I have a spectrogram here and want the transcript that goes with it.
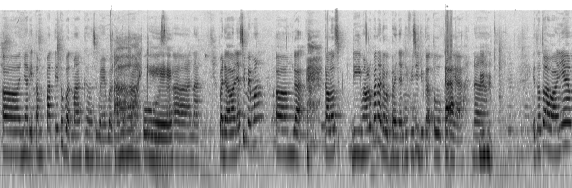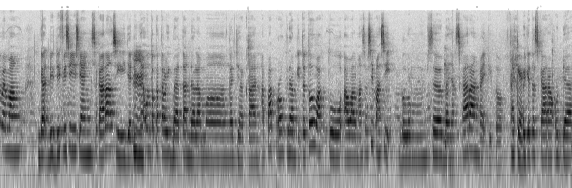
eh, nyari tempat itu buat magang sebenarnya buat magang Ah, kampus. oke. Eh, nah, pada awalnya sih memang eh, nggak kalau di Maluku kan ada banyak divisi juga tuh kan Ah. ya. Nah, itu tuh awalnya memang nggak di divisi yang sekarang sih. Jadinya untuk keterlibatan dalam mengerjakan apa program itu tuh waktu awal masuk sih masih belum sebanyak sekarang kayak gitu. Oke. begitu sekarang udah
